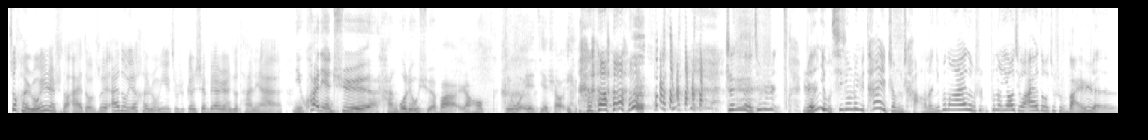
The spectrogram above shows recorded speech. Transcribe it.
就很容易认识到 idol，所以 idol 也很容易就是跟身边人就谈恋爱。你快点去韩国留学吧，然后给我也介绍一个。真的就是人有七情六欲太正常了，你不能 idol 是不能要求 idol 就是完人，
